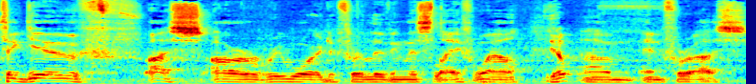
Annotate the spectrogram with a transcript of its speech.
to give us our reward for living this life well Yep. um, and for us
